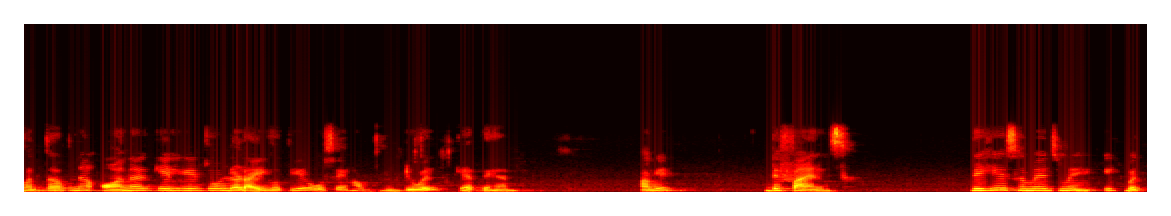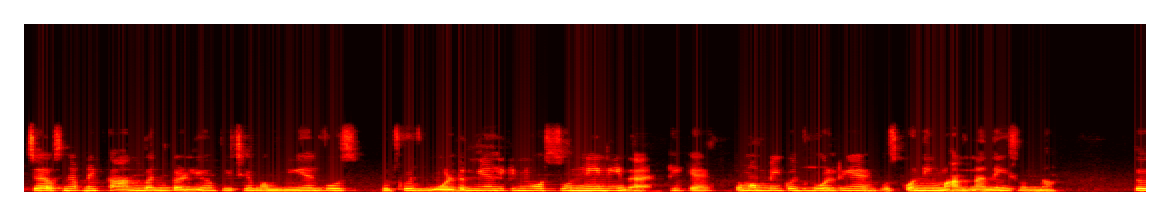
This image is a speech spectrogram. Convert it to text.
मतलब अपने ऑनर के लिए जो लड़ाई होती है, उसे हम ड्यूअल कहते हैं। आगे। डिफाइंस देखिए, इस इमेज में एक बच्चा है उसने अपने कान बंद कर लिया पीछे मम्मी है, वो कुछ कुछ बोल रही है, लेकिन वो सुन ही नहीं रहा है, ठीक है? तो मम्मी कुछ बोल रही है, उसको नहीं मानना, नहीं सुनना। तो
